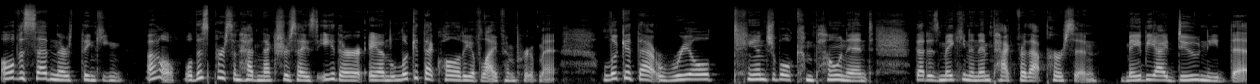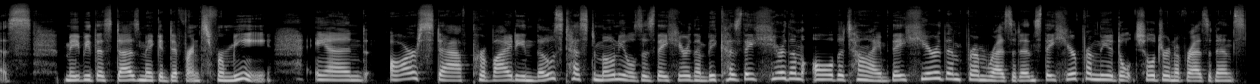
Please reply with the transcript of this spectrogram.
All of a sudden they're thinking, oh, well, this person hadn't exercised either. And look at that quality of life improvement. Look at that real tangible component that is making an impact for that person maybe I do need this. Maybe this does make a difference for me. And our staff providing those testimonials as they hear them because they hear them all the time. They hear them from residents. They hear from the adult children of residents.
